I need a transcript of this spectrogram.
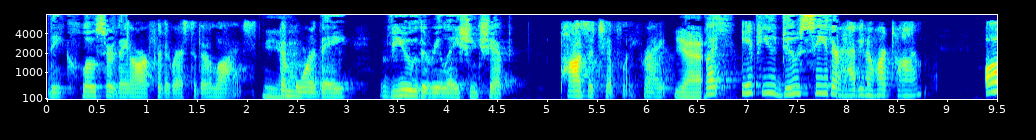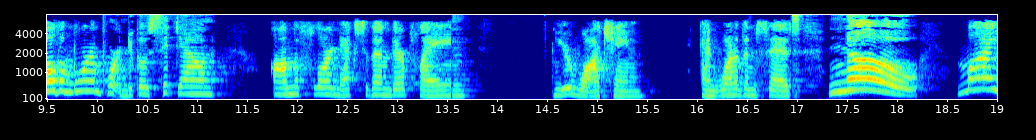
the closer they are for the rest of their lives. Yeah. The more they view the relationship positively, right? Yeah. But if you do see they're having a hard time, all the more important to go sit down on the floor next to them. They're playing. You're watching and one of them says, no, my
